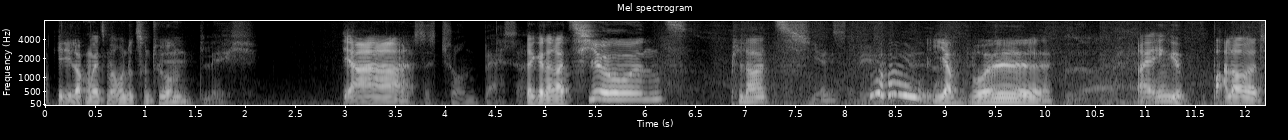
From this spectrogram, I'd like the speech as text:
Okay, die locken wir jetzt mal runter zum Turm. Ja. Regenerationsplatz. Jetzt wir Jawohl. Reingeballert.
